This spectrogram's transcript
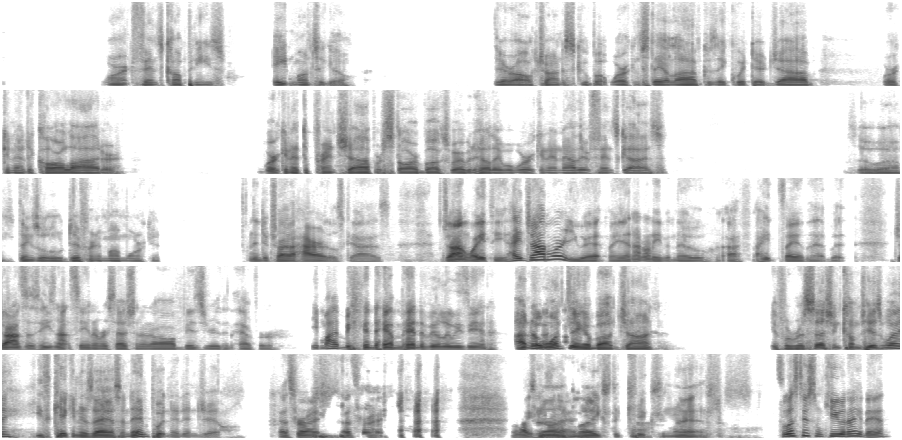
weren't fence companies eight months ago. They're all trying to scoop up work and stay alive because they quit their job working at the car lot or working at the print shop or Starbucks, wherever the hell they were working, and now they're fence guys. So um, things are a little different in my market. I need to try to hire those guys. John Waithy. Hey, John, where are you at, man? I don't even know. I hate saying that, but John says he's not seeing a recession at all, busier than ever. He might be in damn Mandeville, Louisiana. I know one thing about John. If a recession comes his way, he's kicking his ass and then putting it in jail. That's right. That's right. I like John likes to kick some ass. So let's do some Q and A, Dan.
